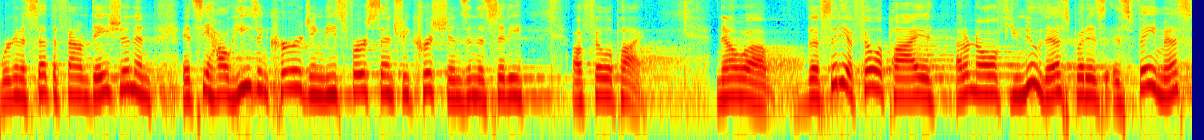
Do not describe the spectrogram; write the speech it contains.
We're going to set the foundation and, and see how he's encouraging these first century Christians in the city of Philippi. Now, uh, the city of Philippi, I don't know if you knew this, but is, is famous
